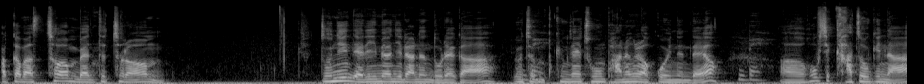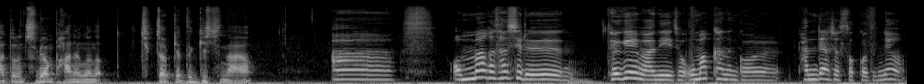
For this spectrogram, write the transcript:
아까 말 처음 멘트처럼 눈이 내리면이라는 노래가 요즘 네. 굉장히 좋은 반응을 얻고 있는데요. 네. 어, 혹시 가족이나 또는 주변 반응은 직접 이렇게 느끼시나요? 아, 엄마가 사실은 되게 많이 저 음악하는 걸 반대하셨었거든요.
